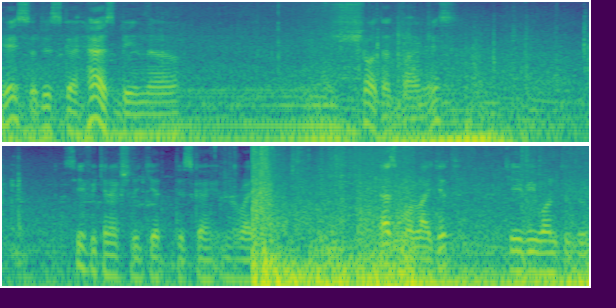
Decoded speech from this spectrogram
Okay, so this guy has been uh, shot at by this. See if we can actually get this guy in the right. That's more like it. KV1 to do.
